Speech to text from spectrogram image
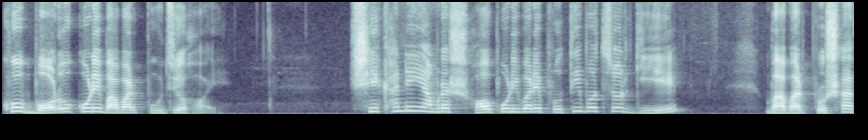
খুব বড় করে বাবার পুজো হয়। সেখানেই আমরা সপরিবারে প্রতি বছর গিয়ে বাবার প্রসাদ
